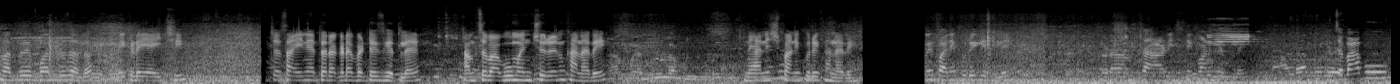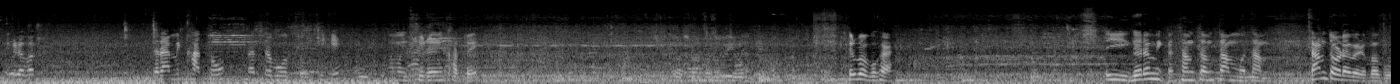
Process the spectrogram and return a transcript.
मात्र ते बंद झालं. इकडे यायची. आमच्या साईने आता रगडा पॅटेस घेतलाय. आमचं बाबू मंचुरियन खाणार आहे. आणि पाणीपुरी खाणार आहे. आम्ही पाणीपुरी घेतले. इकडं आमचा अडीचने पण घेतलंय. आमचा बाबू इकडं बघ. जरा आम्ही खातो नंतर बोलतो. ठीक आहे? मंचुरियन खातोय. तर बाबू खा. ई गरम आहे का? थांब थांब थांब मग थांब. थांब थोडा वेळ बघू.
